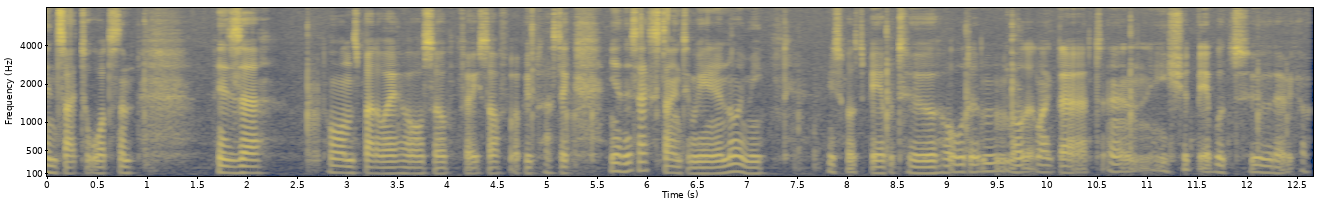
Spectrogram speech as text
inside towards them. His uh, horns, by the way, are also very soft, rubbery plastic. Yeah, this is starting to really annoy me. You're supposed to be able to hold him, hold it like that, and you should be able to, there we go.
